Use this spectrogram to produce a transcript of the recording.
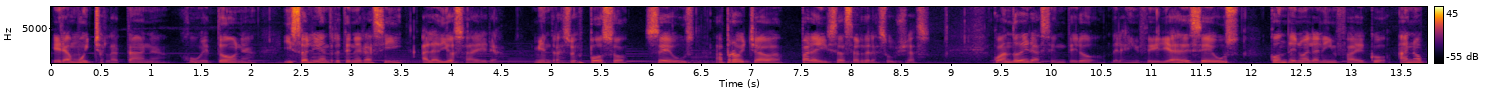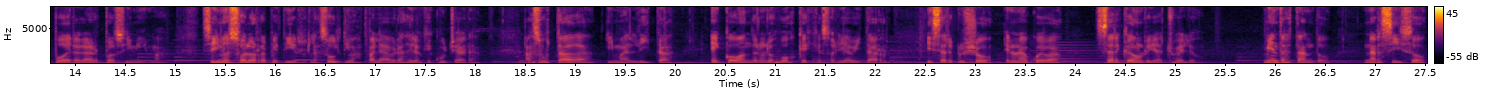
Era muy charlatana, juguetona y solía entretener así a la diosa Hera, mientras su esposo, Zeus, aprovechaba para irse a hacer de las suyas. Cuando Hera se enteró de las infidelidades de Zeus, condenó a la ninfa Eco a no poder hablar por sí misma, sino solo repetir las últimas palabras de los que escuchara. Asustada y maldita, Eco abandonó los bosques que solía habitar y se recluyó en una cueva cerca de un riachuelo. Mientras tanto, Narciso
